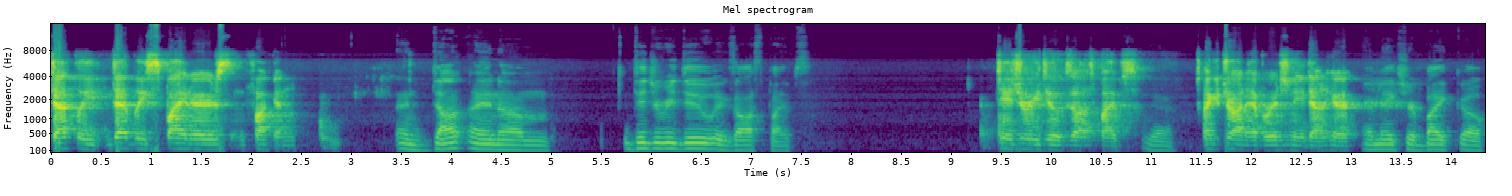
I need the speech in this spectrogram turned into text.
deadly deadly spiders and fucking. And dun- and um, didgeridoo exhaust pipes. Didgeridoo exhaust pipes. Yeah. I could draw an aborigine down here. and makes your bike go.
